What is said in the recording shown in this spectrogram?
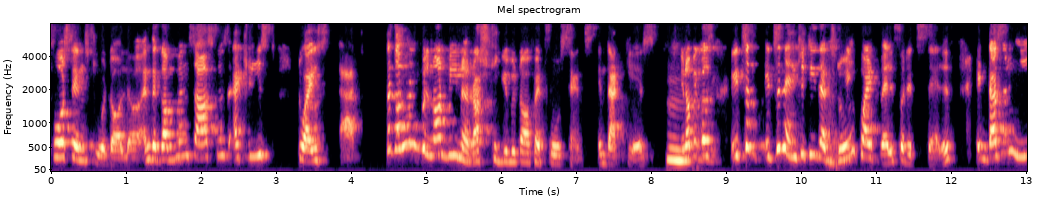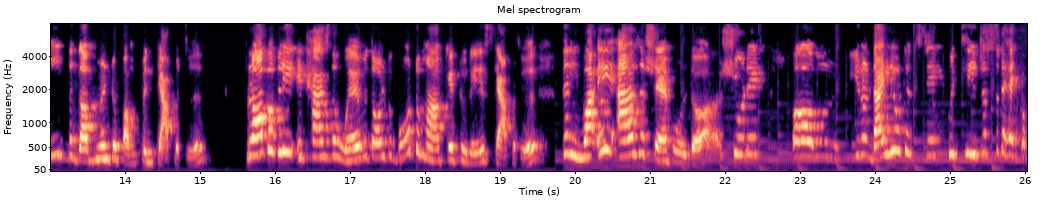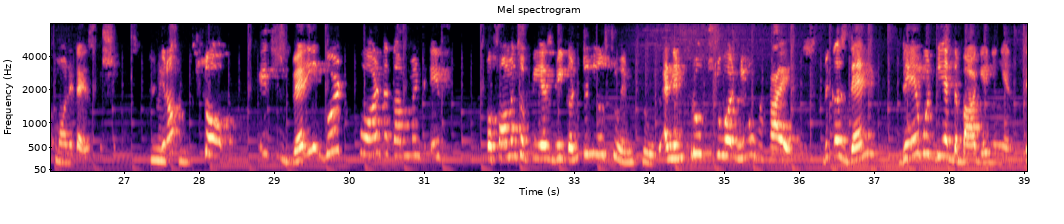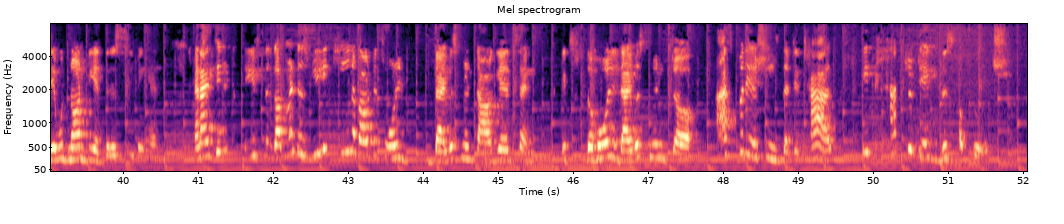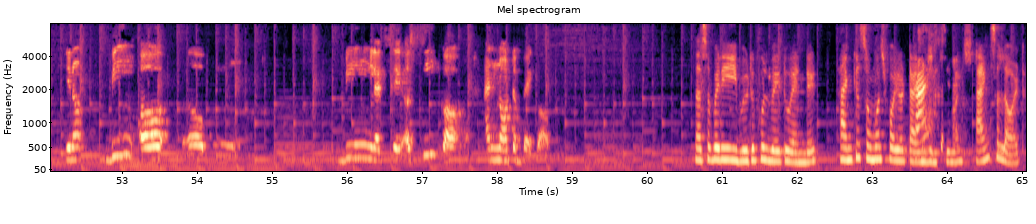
four cents to a dollar, and the government's ask is at least twice that. The government will not be in a rush to give it off at four cents in that case, mm. you know, because it's a it's an entity that's doing quite well for itself. It doesn't need the government to pump in capital probably it has the wherewithal to go to market to raise capital, then why, as a shareholder, should it, um, you know, dilute its stake quickly just for the heck of monetization? You know, sense. so it's very good for the government if performance of PSB continues to improve and improves to a new high, because then they would be at the bargaining end, they would not be at the receiving end. And I think if the government is really keen about its own divestment targets and it's the whole divestment uh, aspirations that it has, it has to take this approach. You know, being a um, being let's say a seeker and not a beggar. That's a very beautiful way to end it. Thank you so much for your time, Thanks, so Thanks a lot.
